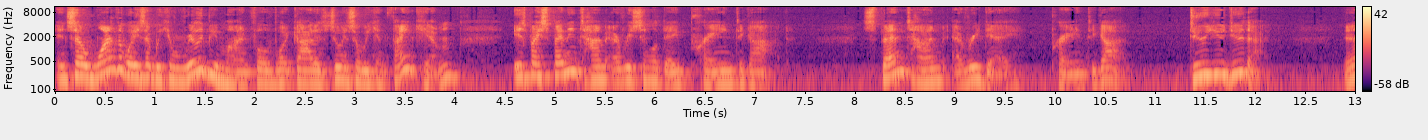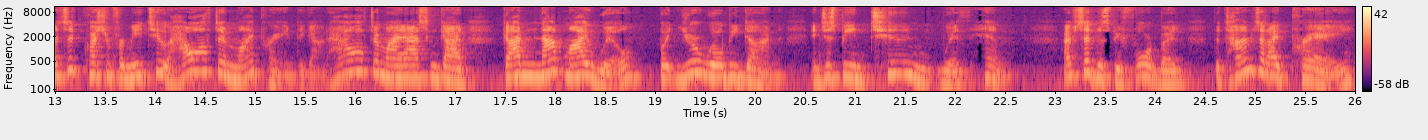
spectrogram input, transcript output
And so, one of the ways that we can really be mindful of what God is doing so we can thank Him is by spending time every single day praying to God. Spend time every day praying to God. Do you do that? And that's a question for me too. How often am I praying to God? How often am I asking God, God, not my will, but your will be done, and just be in tune with Him? I've said this before, but the times that I pray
